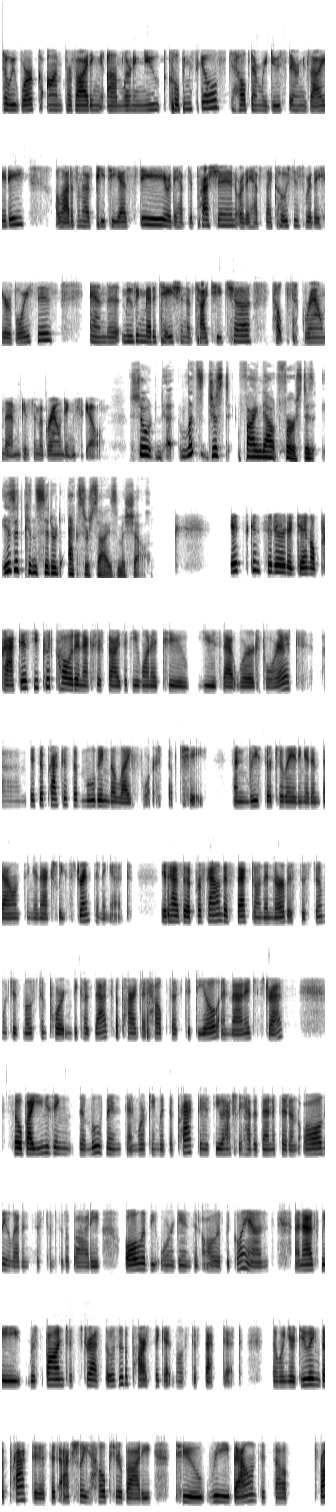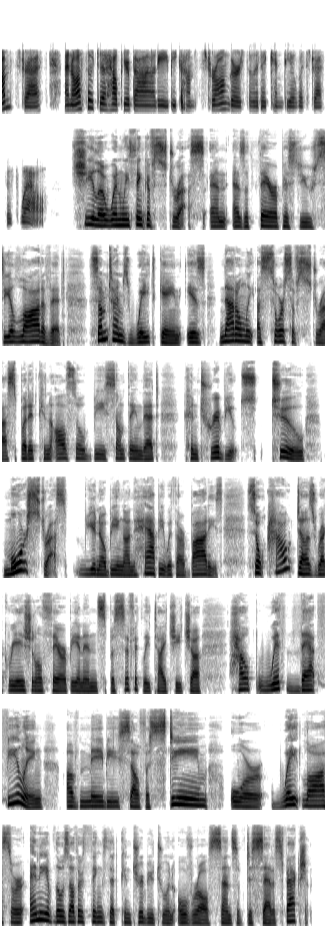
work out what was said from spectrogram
So we work on providing um, learning new coping skills to help them reduce their anxiety. A lot of them have PTSD or they have depression or they have psychosis where they hear voices. And the moving meditation of Tai Chi Chih helps ground them, gives them a grounding skill. So uh, let's just find out first is, is it considered exercise, Michelle? It's considered a gentle practice. You could call it an exercise if you wanted to use that word for it. It's a practice of moving the life force of chi and recirculating it and balancing and actually strengthening it. It has a profound effect on the nervous system, which is most important because that's the part that helps us to deal and manage stress. So, by using the movements and working with the practice, you actually have a benefit on all the 11 systems of the body, all of the organs, and all of the glands. And as we respond to stress, those are the parts that get most affected. So when you're doing the practice, it actually helps your body to rebalance itself from stress and also to help your body become stronger so that it can deal with stress as well. Sheila, when we think of stress, and as a therapist, you see a lot of it, sometimes weight gain is not only a source of stress, but it can also be something that contributes to more stress, you know, being unhappy with our bodies. So, how does recreational therapy and in specifically Tai Chi Chih help with that feeling of maybe self esteem or weight loss or any of those other things that contribute to an overall sense of dissatisfaction?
